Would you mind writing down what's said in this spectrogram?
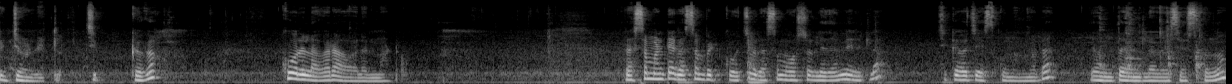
చూడండి ఇట్లా చిక్కగా కూరలాగా రావాలన్నమాట. రసం అంటే రసం పెట్టుకోవచ్చు. రసం అవసరం లేదని నేను ఇట్లా చిక్కగా చేసుకున్నాను అనమాట ఇదంతా ఇంట్లో వేసేసుకున్నాం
